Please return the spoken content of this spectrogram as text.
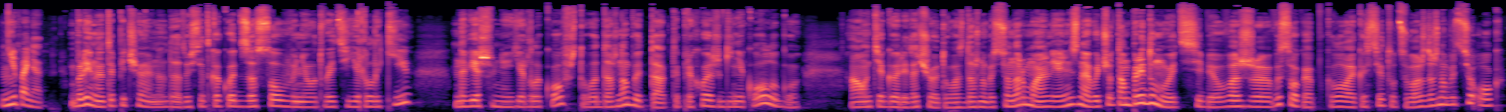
Непонятно. Блин, это печально, да. То есть это какое-то засовывание вот в эти ярлыки, навешивание ярлыков, что вот должно быть так. Ты приходишь к гинекологу, а он тебе говорит, а что это у вас должно быть все нормально? Я не знаю, вы что там придумываете себе? У вас же высокая половая конституция, у вас должно быть все ок.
